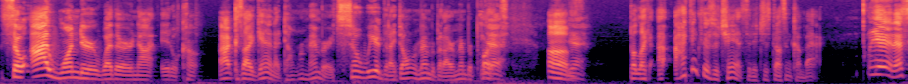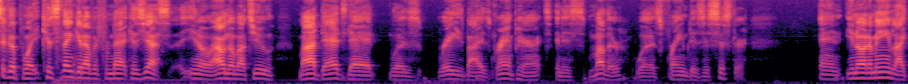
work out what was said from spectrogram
So I wonder whether or not it'll come because again I don't remember. It's so weird that I don't remember, but I remember parts. Um, yeah, But like I, I think there's a chance that it just doesn't come back. yeah, that's a good point. Because thinking of it from that, because yes, you know, I don't know about you. My dad's dad was raised by his grandparents, and his mother was framed as his sister. And you know what I mean? Like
